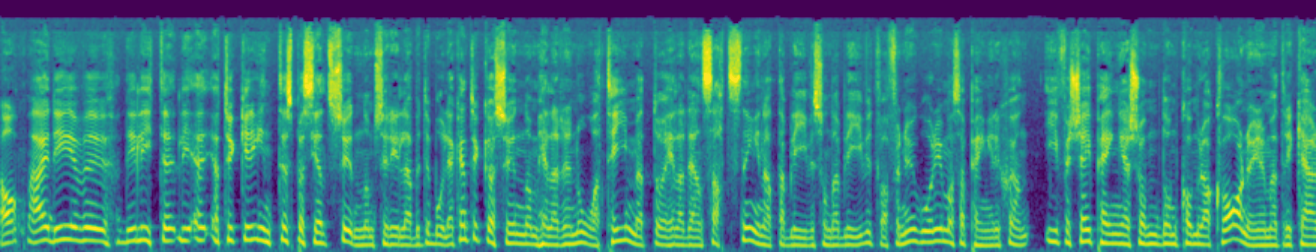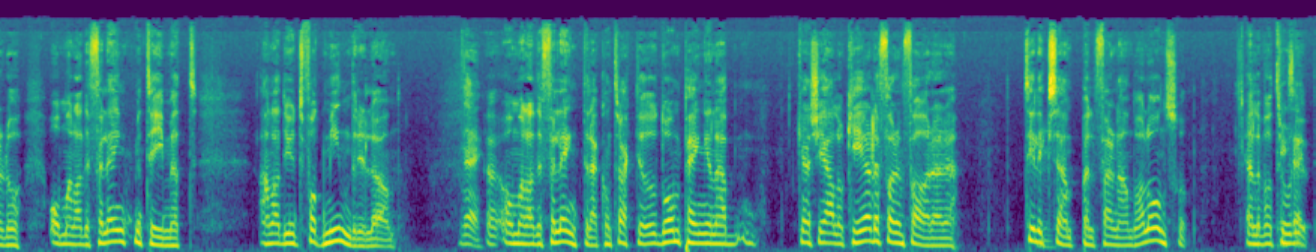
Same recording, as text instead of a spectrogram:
Ja, nej, det är, det är lite, jag tycker inte speciellt synd om Cyril Abiteboul. Jag kan tycka synd om hela Renault-teamet och hela den satsningen att det har blivit som det har blivit. Va? För nu går det ju massa pengar i sjön. I och för sig pengar som de kommer att ha kvar nu i och med att Ricardo, om man hade förlängt med teamet, han hade ju inte fått mindre i lön. Nej. Eh, om man hade förlängt det där kontraktet. Och de pengarna kanske är allokerade för en förare. Till mm. exempel Fernando Alonso. Eller vad tror Exakt.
